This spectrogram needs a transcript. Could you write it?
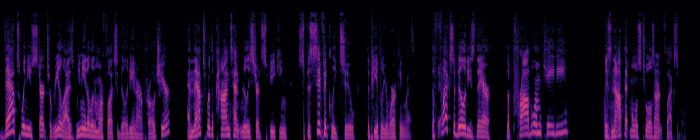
that's when you start to realize we need a little more flexibility in our approach here. And that's where the content really starts speaking specifically to the people you're working with. The Yeah. flexibility is there. The problem, KD, is not that most tools aren't flexible.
